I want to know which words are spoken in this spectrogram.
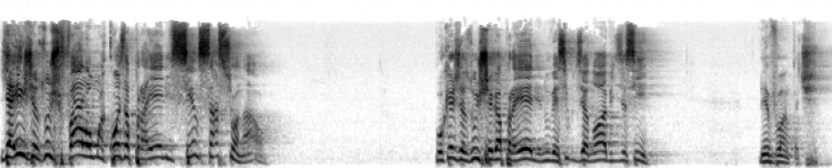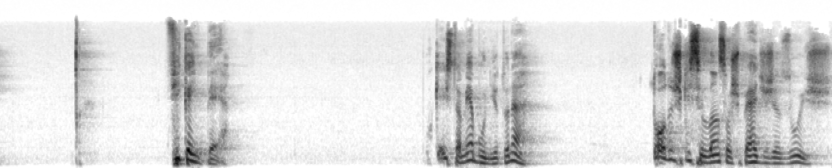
E aí Jesus fala uma coisa para ele sensacional. Porque Jesus chega para ele no versículo 19 e diz assim: Levanta-te, fica em pé. Porque isso também é bonito, né? Todos que se lançam aos pés de Jesus,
